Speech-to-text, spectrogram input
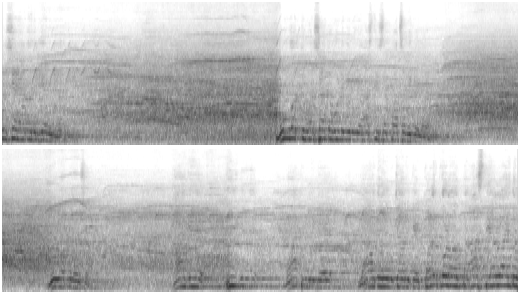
ಪುರುಷ ಯಾವುದಾದ್ರಿಗೆ ಇರಲಿಲ್ಲ ಮೂವತ್ತು ವರ್ಷ ತಗೊಂಡಿದ್ದೀರಿ ಆಸ್ತಿ ಸಂಪಾದಿಸೋದಕ್ಕೆ. ಮೂವತ್ತು ವರ್ಷ. ಹಾಗೆ ಹೀಗೆ ಮಾತುಗಳಿಗೆ ಯಾವುದೇ ವಿಚಾರಕ್ಕೆ ಕಳ್ಕೊಳ್ಳುವಂತ ಆಸ್ತಿ ಅಲ್ಲ ಇದು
